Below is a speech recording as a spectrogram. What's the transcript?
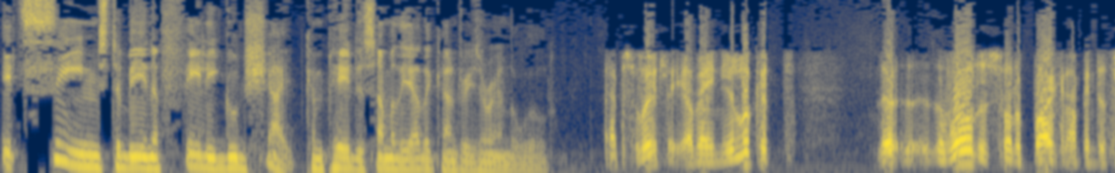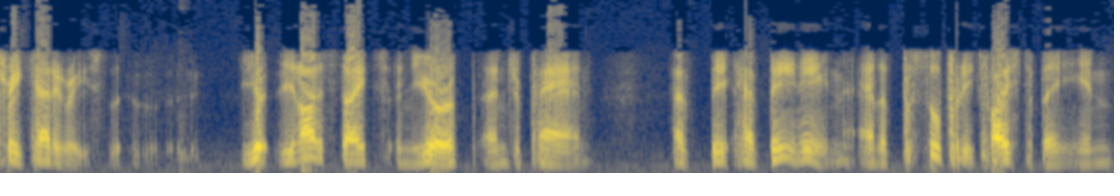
it seems to be in a fairly good shape compared to some of the other countries around the world. Absolutely. I mean, you look at the the world is sort of broken up into three categories: the, the United States and Europe and Japan have been, have been in and are still pretty close to being in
